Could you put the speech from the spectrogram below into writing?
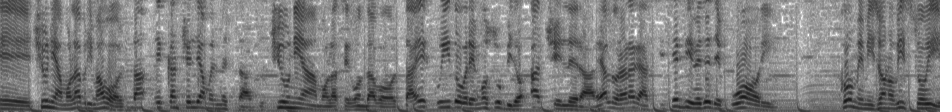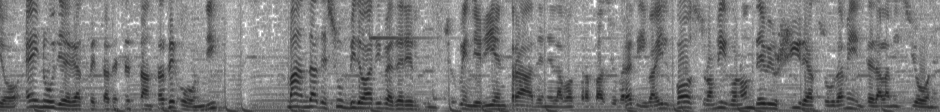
e ci uniamo la prima volta e cancelliamo il messaggio. Ci uniamo la seconda volta e qui dovremo subito accelerare. Allora ragazzi se vi vedete fuori come mi sono visto io è inutile che aspettate 60 secondi ma andate subito a ripetere il glitch. Quindi rientrate nella vostra base operativa. Il vostro amico non deve uscire assolutamente dalla missione.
